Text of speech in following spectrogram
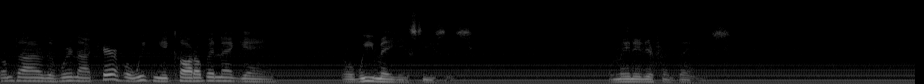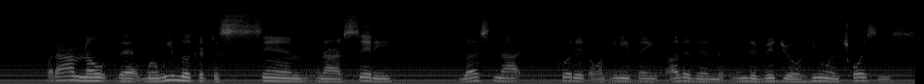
Sometimes, if we're not careful, we can get caught up in that game where we make excuses for many different things. But I'll note that when we look at the sin in our city, let's not put it on anything other than the individual human choices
